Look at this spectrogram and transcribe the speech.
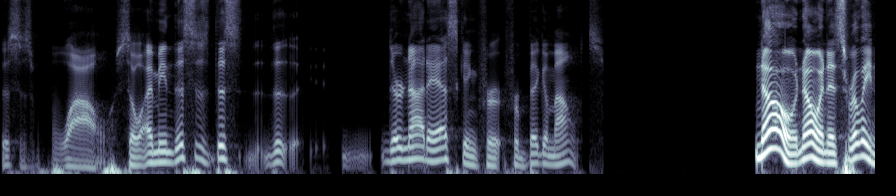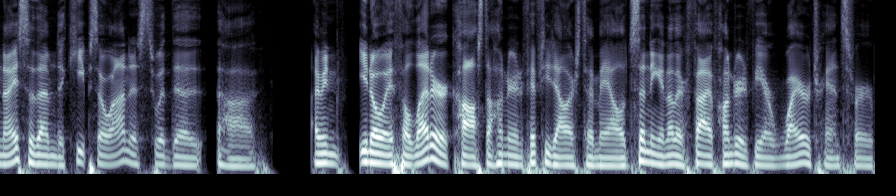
this is wow. So I mean, this is this the they're not asking for for big amounts. No, no, and it's really nice of them to keep so honest with the. Uh, I mean, you know, if a letter cost one hundred and fifty dollars to mail, sending another five hundred via wire transfer.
